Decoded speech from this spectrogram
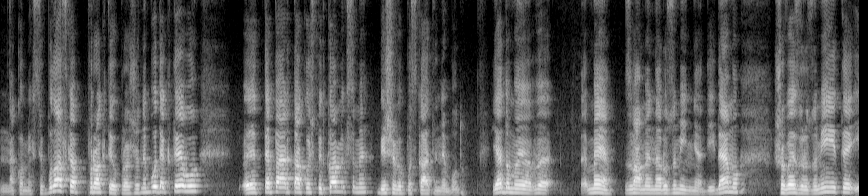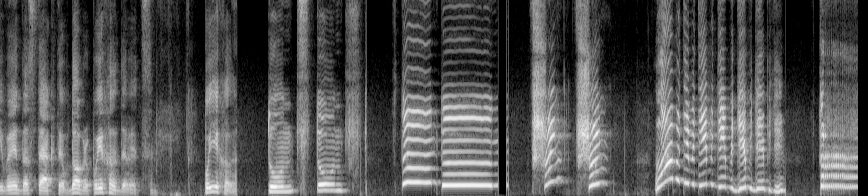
на коміксі. Будь ласка, про актив прошу. Не буде активу. Е, Тепер також під коміксами більше випускати не буду. Я думаю, ви, ми з вами на розуміння дійдемо, що ви зрозумієте і ви дасте актив. Добре, поїхали дивитися. Поїхали. Тунц, тунц, тун-тун. Вшинь, вшинь. Лаба диби диби диби диби диби. Трррр.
